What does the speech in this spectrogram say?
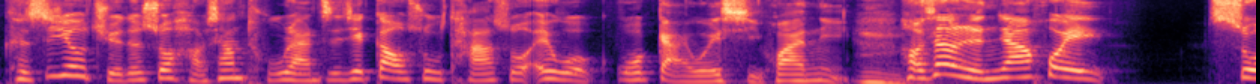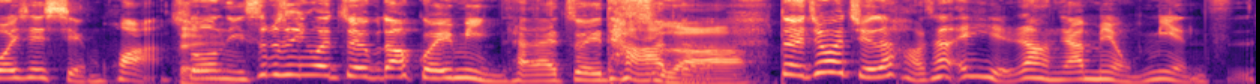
可是又觉得说，好像突然直接告诉他说：“哎，我我改为喜欢你。嗯”好像人家会说一些闲话，对。说你是不是因为追不到闺蜜，你才来追她的？是啊，对，就会觉得好像哎，也让人家没有面子，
